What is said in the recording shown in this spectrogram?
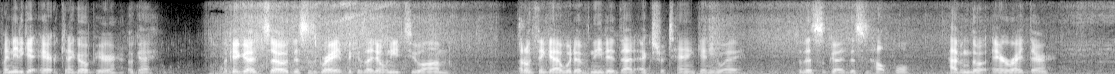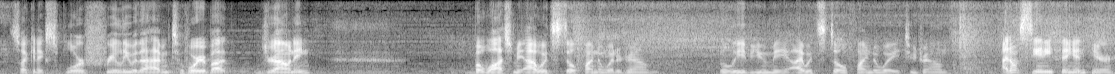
If I need to get air, can I go up here? Okay. Okay, good. So this is great because I don't need to, um, I don't think I would have needed that extra tank anyway. So this is good. This is helpful. Having the air right there. So I can explore freely without having to worry about drowning. But watch me, I would still find a way to drown. Believe you me, I would still find a way to drown. I don't see anything in here.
